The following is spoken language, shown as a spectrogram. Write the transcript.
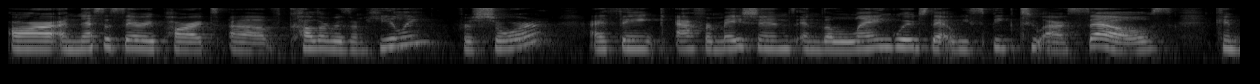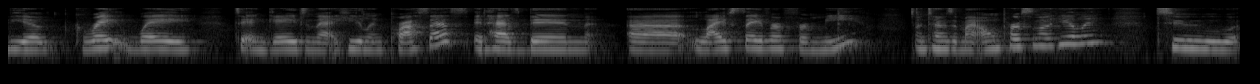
are a necessary part of colorism healing for sure. I think affirmations and the language that we speak to ourselves can be a great way to engage in that healing process. It has been a lifesaver for me in terms of my own personal healing to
